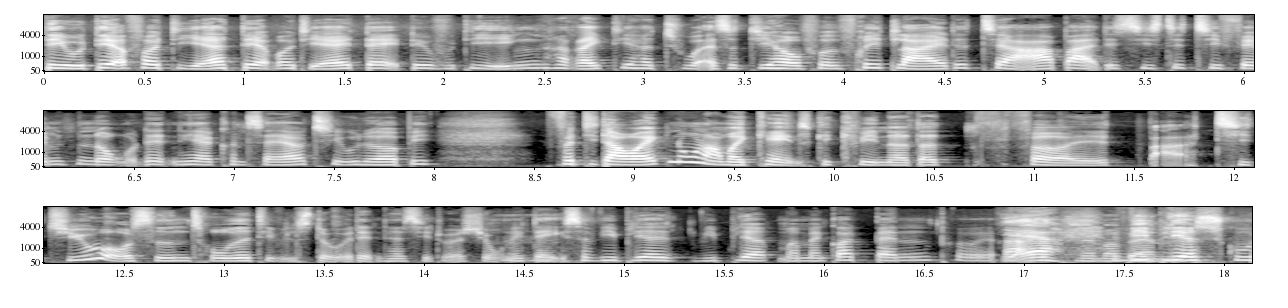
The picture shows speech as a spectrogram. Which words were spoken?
det er jo derfor, de er der, hvor de er i dag. Det er jo fordi, ingen har rigtig har tur. Altså, de har jo fået frit lejde til at arbejde de sidste 10-15 år, den her konservative lobby. Fordi der var ikke nogen amerikanske kvinder, der for øh, bare 10-20 år siden troede, at de ville stå i den her situation mm-hmm. i dag. Så vi bliver, vi bliver, må man godt bande på øh, Ja, Vi bande. bliver sgu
